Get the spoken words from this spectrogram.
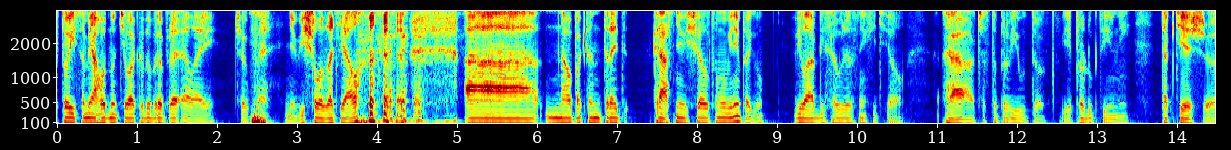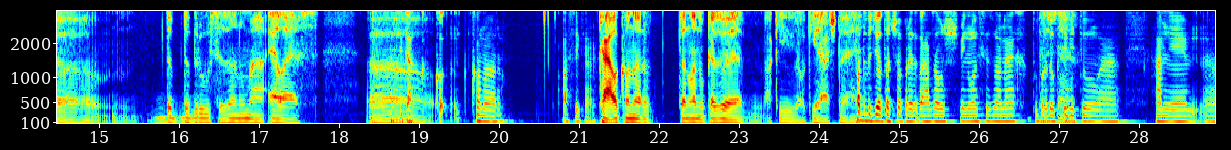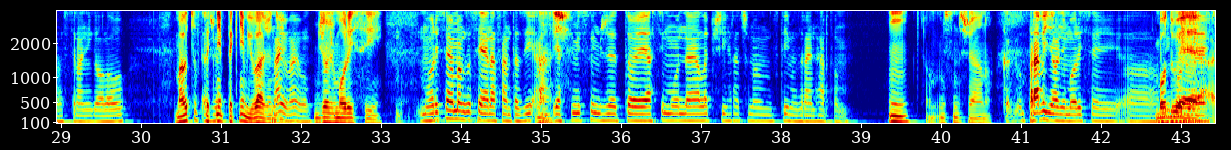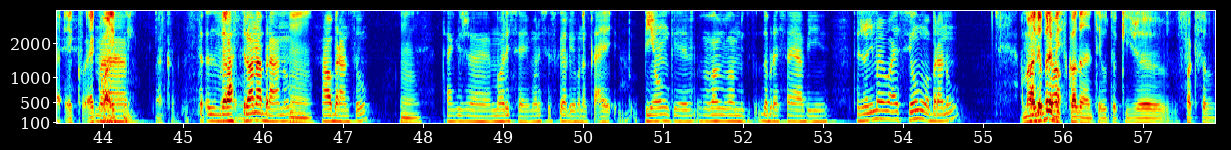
ktorý som ja hodnotil ako dobre pre LA čo úplne nevyšlo zatiaľ. a naopak ten trade krásne vyšiel tomu Winnipegu. Villardy sa úžasne chytil, hrá často prvý útok, je produktívny. Taktiež uh, do, dobrú sezónu má LRs. Uh, Klasika Connor. Klasika. Kyle Connor, ten len ukazuje, aký veľký hráč to je. Podvedel to, čo predvádzal už v minulých sezónach, tú produktivitu a hlavne uh, strany gólov. Majú to Takže, pekne, pekne vyvážené. Majú, majú. Josh Morrissey. Morrissey mám zase ja na fantasy a ja si myslím, že to je asi môj najlepší hráč, čo mám v týme s Reinhardtom. Mm, myslím si, že áno. Pravidelne Morrissey uh, boduje, je, je kvalitný. Ako, st- veľa strel na bránu, mm. na obrancu. Mm. Takže Morrissey, Morrissey je skvelý obranca. Aj Pionk je veľmi, veľmi dobre sa javí. Takže oni majú aj silnú obranu. A majú dobre vyskladané tie útoky, že fakt sa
